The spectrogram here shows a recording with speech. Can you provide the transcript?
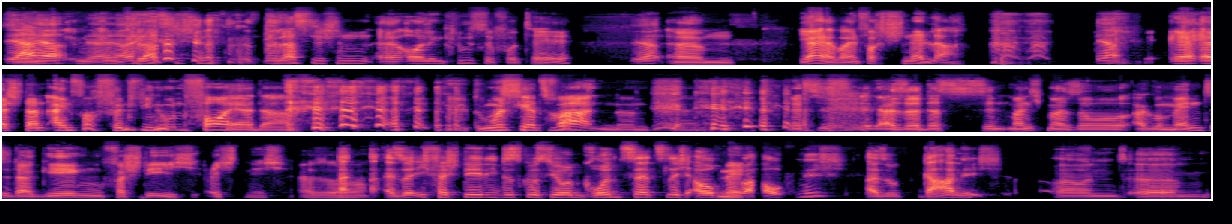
So Ja, ja, Im, ja, im ja. klassischen, klassischen äh, All-Inclusive-Hotel. Ja. Ähm, ja, er war einfach schneller. Ja. Er, er stand einfach fünf Minuten vorher da. du musst jetzt warten. Und äh, es ist, also das sind manchmal so Argumente dagegen, verstehe ich echt nicht. Also Also ich verstehe die Diskussion grundsätzlich auch Nee. überhaupt nicht, also gar nicht. Und, ähm,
